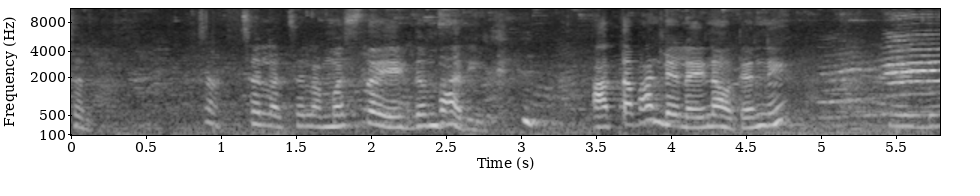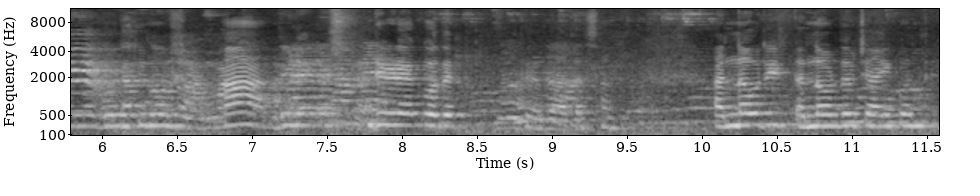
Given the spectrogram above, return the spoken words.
चला. चला चला मस्त आहे एकदम भारी. आता बांधलेलं आहे ना हो त्यांनी? एक दोन दोन तीन हा दीड एक ते दादा सांग. आणि नवरी नवरदेवची आई कोणती?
